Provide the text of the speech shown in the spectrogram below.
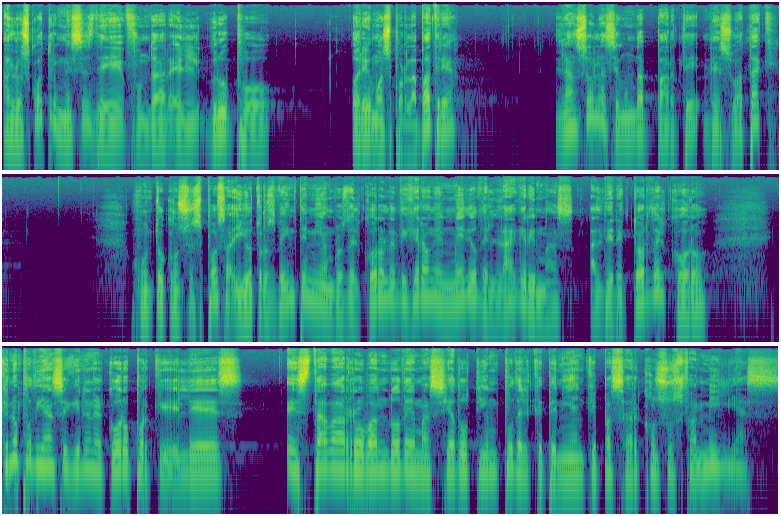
A los cuatro meses de fundar el grupo Oremos por la Patria, lanzó la segunda parte de su ataque. Junto con su esposa y otros 20 miembros del coro le dijeron en medio de lágrimas al director del coro que no podían seguir en el coro porque les estaba robando demasiado tiempo del que tenían que pasar con sus familias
